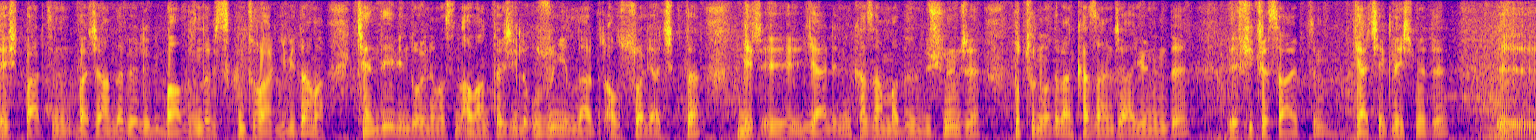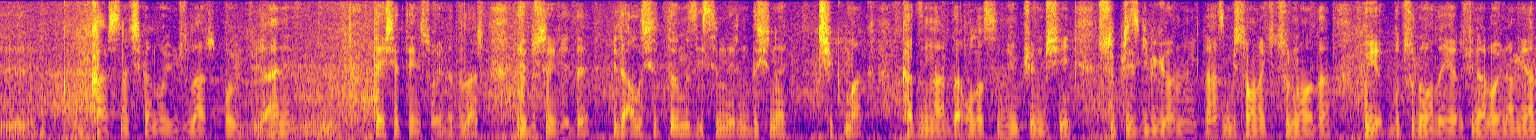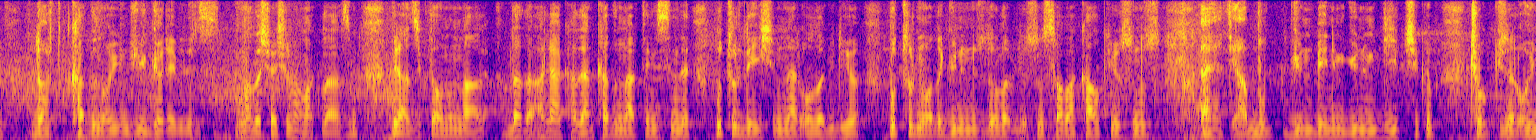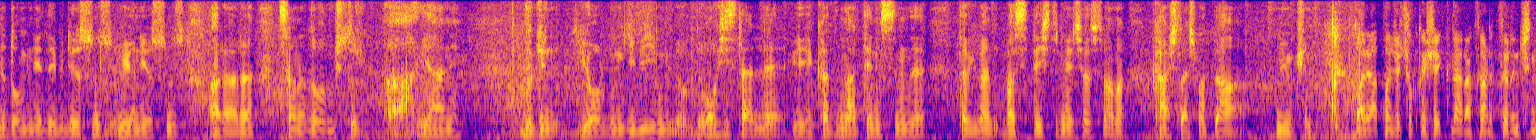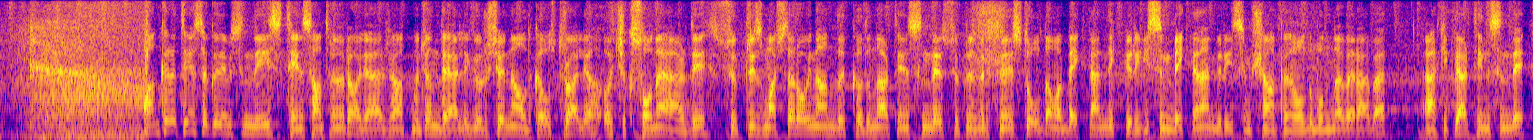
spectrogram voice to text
Ee, Eş Barty'nin bacağında böyle bir baldırında bir sıkıntı var gibiydi ama kendi evinde oynamasının avantajıyla uzun yıllardır Avustralya açıkta bir e, yerlinin kazanmadığını düşününce bu turnuvada ben kazanacağı yönünde e, fikre sahiptim. Gerçekleşmedi. E, karşısına çıkan oyuncular oy- yani dehşet tenis oynadılar e, bu seviyede. Bir de alıştığımız isimlerin dışına çıkmak kadınlarda olası mümkün bir şey. Sürpriz gibi görmemek lazım. Bir sonraki turnuvada bu, bu turnuvada yarı final oynamayan dört kadın oyuncuyu görebiliriz. Buna da şaşırmamak lazım. Birazcık da onunla da, da alakalı. Yani kadınlar tenisinde bu tür değişimler olabiliyor. Bu turnuvada gününüzde olabiliyorsunuz. Sabah kalkıyorsunuz. Evet ya bu gün benim günüm deyip çıkıp çok güzel oyunu domine edebiliyorsunuz. Uyanıyorsunuz. Ara ara sana da olmuştur. Ah yani bugün yorgun gibiyim. O hislerle e, kadınlar tenisinde tabii ben basitleştirmeye çalıştım ama karşılaşmak daha mümkün. Ali Atmaca çok teşekkürler aktardıkların için. Ankara Tenis Akademisi'ndeyiz. Tenis antrenörü Ali Ercan Atmaca'nın değerli görüşlerini aldık. Avustralya açık sona erdi. Sürpriz maçlar oynandı. Kadınlar tenisinde sürpriz bir finalist oldu ama beklendik bir isim, beklenen bir isim şampiyon oldu. Bununla beraber erkekler tenisinde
